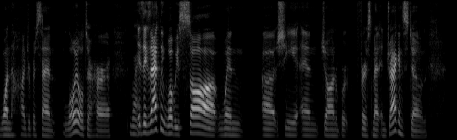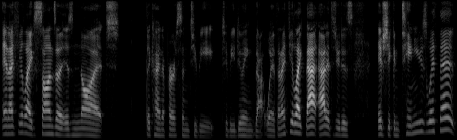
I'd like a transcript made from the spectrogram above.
100% loyal to her right. is exactly what we saw when uh, she and Jon were first met in Dragonstone. And I feel like Sansa is not the kind of person to be to be doing that with. And I feel like that attitude is if she continues with it,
